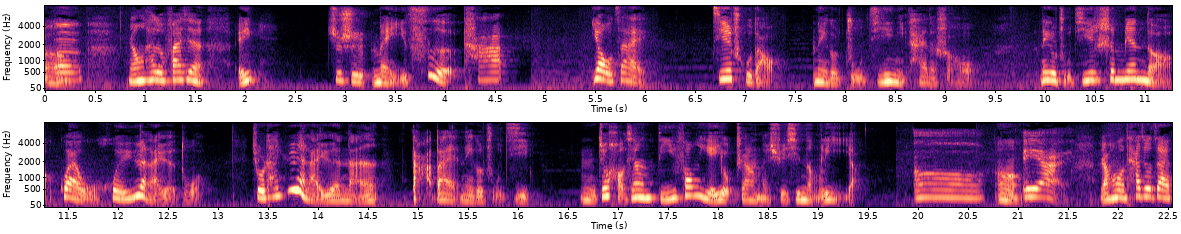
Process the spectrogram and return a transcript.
嗯，嗯然后他就发现，哎，就是每一次他要在接触到那个主机拟态的时候，那个主机身边的怪物会越来越多，就是他越来越难打败那个主机。嗯，就好像敌方也有这样的学习能力一样。哦嗯，，AI，然后他就在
